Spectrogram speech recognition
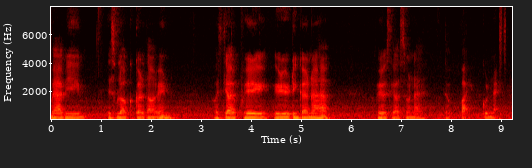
मैं अभी इस ब्लॉग को करता हूँ एंड उसके बाद फिर एडिटिंग करना है, फिर उसके बाद सोना है। तो बाय गुड नाइट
